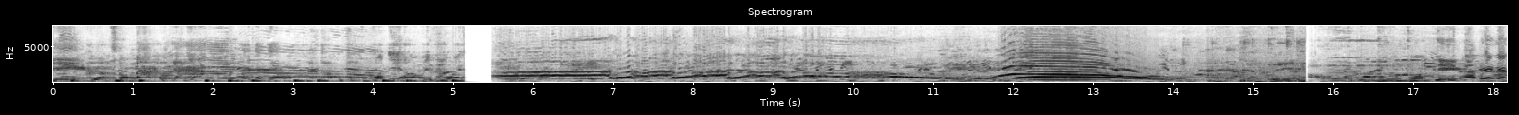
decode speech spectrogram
นี่เครื่องทรงหน้าก็จะหายไปแต่แต่นะครับวันนี้เอาเป็นร้อยนี่ครับเอ๊ะเอ๊ะ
